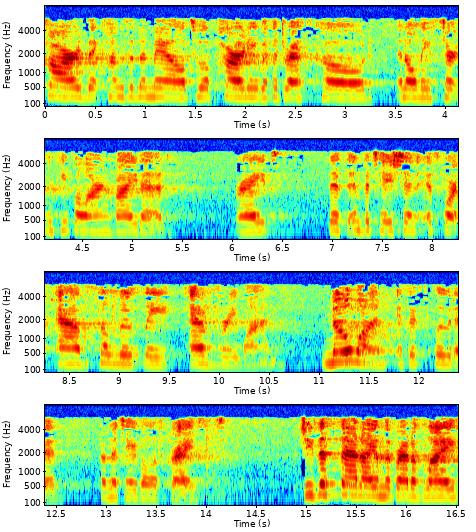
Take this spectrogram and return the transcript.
card that comes in the mail to a party with a dress code and only certain people are invited, right? This invitation is for absolutely everyone. No one is excluded from the table of Christ. Jesus said, I am the bread of life.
